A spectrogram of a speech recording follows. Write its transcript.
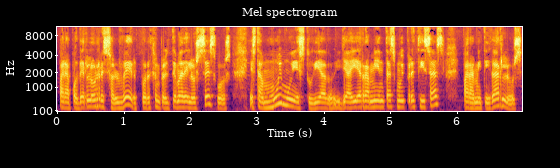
para poderlos resolver. Por ejemplo, el tema de los sesgos está muy, muy estudiado y ya hay herramientas muy precisas para mitigarlos.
